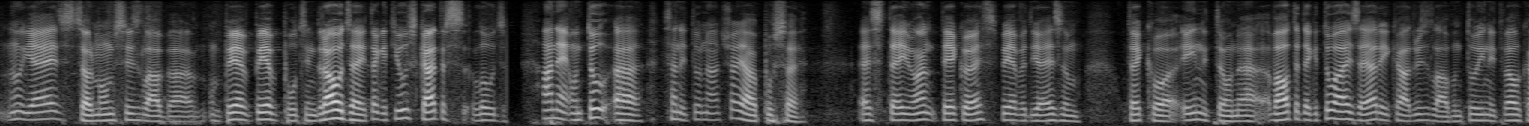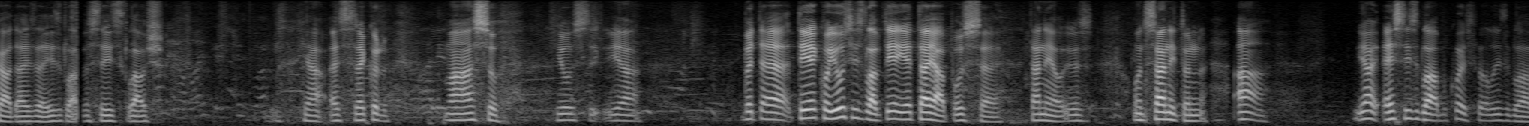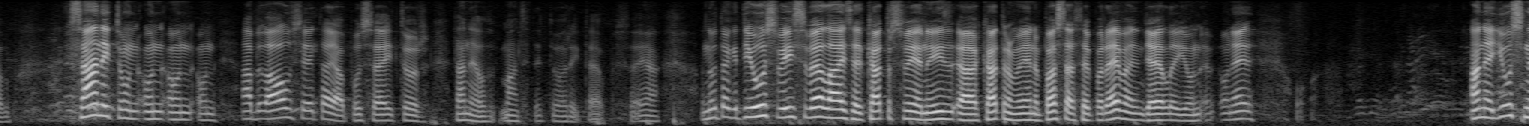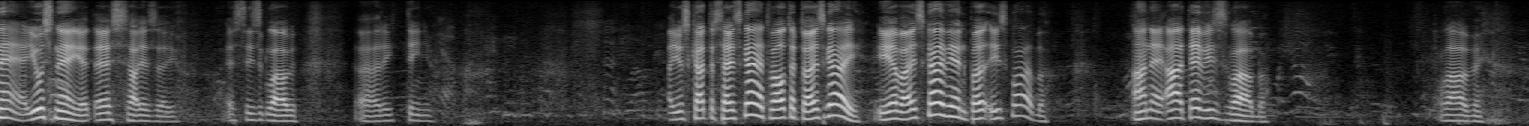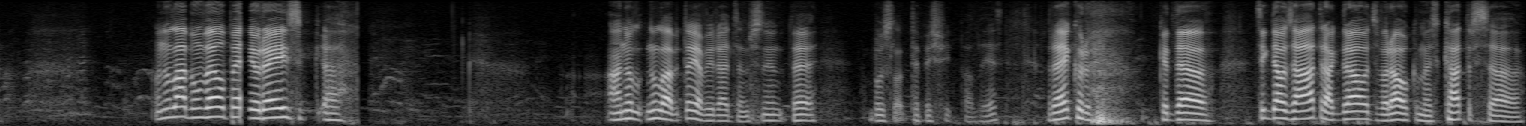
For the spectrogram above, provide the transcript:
nu, Jēzus caur mums izglābā un pie, piepulcina draudzēji. Tagad jūs katrs lūdzu. Ah, nē, un tu, uh, Sanit, tu nāc šajā pusē. Es teju, man, tie, ko es pievedu Jēzum, te, ko Inita un uh, Valter, tagad tu aizēji arī kādu izglābu, un tu, Inita, vēl kādu aizēji izglābu. Es izglābšu. Jā, es rekur māsu, jūs, jā. Bet uh, tie, ko jūs izglābat, tie iet tajā pusē. Daniela, jūs, un Sanita, un, ah, jā, es izglābu, ko es vēl izglābu? Sanita un, un, un, un abi valvas iet tajā pusē, tur. Daniela, mācīties to arī tajā pusē, jā. Nu, tagad jūs visi vēl aiziet, katrs vienu, iz, katram vienam pastāstīt par evaņģēliju. Un, un, e... A, nē, jūs nē, jūs neiet, es aizēju. Es izglābu uh, ritiņu. Jūs katrs aizgājāt, Valter, tu aizgāji? Ieva aizgāja viena izglāba? Ā, nē, ā, tevi izglāba. Labi. Un, nu, labi, un vēl pēdējo reizi. Uh, ā, nu, nu, labi, te jau ir redzams. Nu, te būs labi, te pie šī, paldies. Rekur, kad uh, cik daudz ātrāk draudz var augt, ka mēs katrs uh,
